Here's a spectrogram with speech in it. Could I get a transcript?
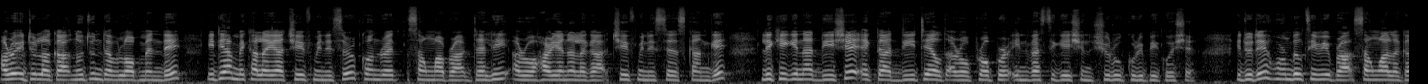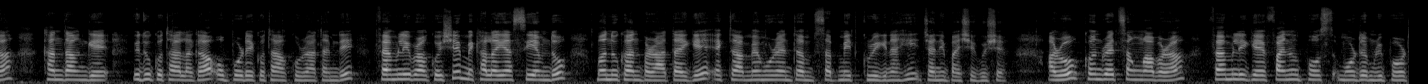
Aro itu laga notun development de India Meghalaya Chief Minister Conrad Sangma bra Delhi aro Haryana laga Chief Ministers kange likhi gina dishe ekta detailed aro proper investigation shuru kuribi koishe. Itu de Hornbill TV bra Sangma laga kandange idu kotha laga opode kotha kura time de family bra koishe Meghalaya CM do manukan bara taige ekta memorandum submit kurigina hi jani পাইছে গৈছে আৰু কনৰেড চাংমাবাৰা ফেমিলিকে ফাইনেল পষ্ট মৰ্টেম ৰিপৰ্ট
